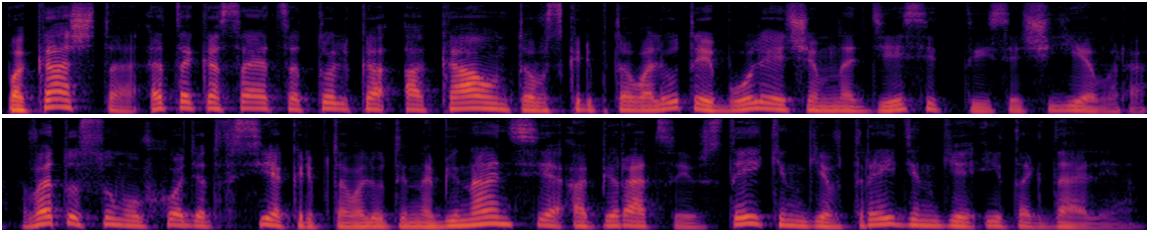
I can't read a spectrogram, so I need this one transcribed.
Пока что это касается только аккаунтов с криптовалютой более чем на 10 тысяч евро. В эту сумму входят все криптовалюты на Binance, операции в стейкинге, в трейдинге и так далее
